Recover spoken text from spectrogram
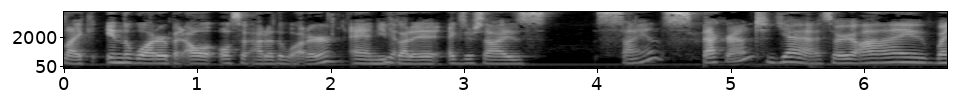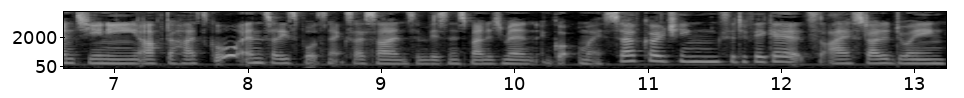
like in the water, but also out of the water. And you've Yep. got an exercise science background. Yeah, so I went to uni after high school and studied sports and exercise science and business management got my surf coaching certificates. I started doing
